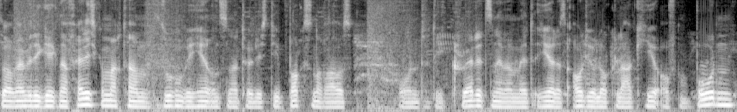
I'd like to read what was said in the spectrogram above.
So, wenn wir die Gegner fertig gemacht haben, suchen wir hier uns natürlich die Boxen raus und die Credits nehmen wir mit. Hier das Audiolog lag hier auf dem Boden.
